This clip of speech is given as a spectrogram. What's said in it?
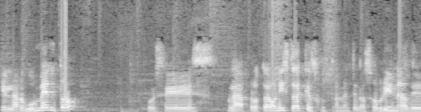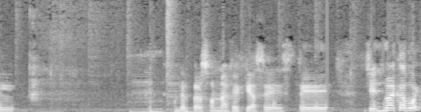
el argumento pues es la protagonista, que es justamente la sobrina del, del personaje que hace este James McAvoy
